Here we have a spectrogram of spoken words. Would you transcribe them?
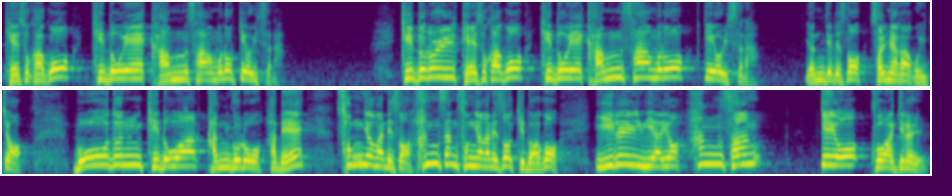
계속하고 기도의 감사함으로 깨어 있으라. 기도를 계속하고 기도의 감사함으로 깨어 있으라. 연결해서 설명하고 있죠. 모든 기도와 간구로 하되 성령 안에서 항상 성령 안에서 기도하고 이를 위하여 항상 깨어 구하기를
